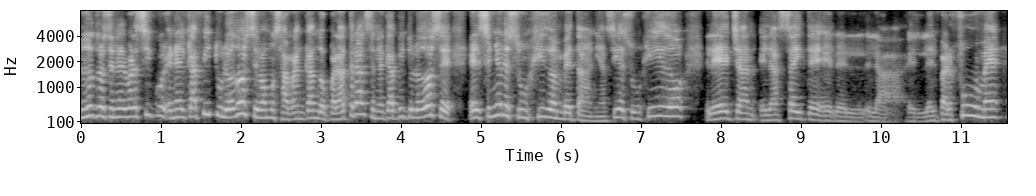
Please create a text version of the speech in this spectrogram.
nosotros en el versículo, en el capítulo 12 vamos arrancando para atrás, en el capítulo 12 el Señor es ungido en Betania, ¿sí? Es ungido, le echan el aceite, el, perfume,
